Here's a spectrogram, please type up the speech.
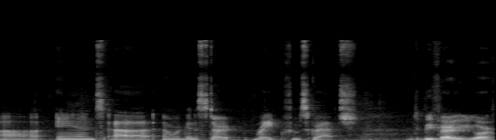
uh, and, uh, and we're going to start right from scratch. To be fair, you are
